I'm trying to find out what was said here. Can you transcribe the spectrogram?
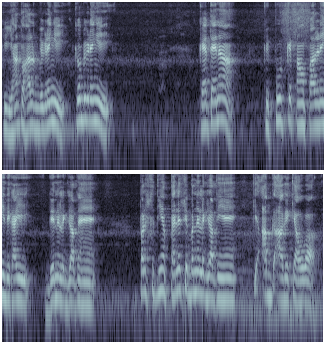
कि यहाँ तो हालत बिगड़ेंगी। क्यों बिगड़ेंगी? कहते हैं ना कि पूप के पाँव पालने ही दिखाई देने लग जाते हैं। परिस्थितियाँ पहले से बनने लग जाती हैं कि अब आगे क्या होगा।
